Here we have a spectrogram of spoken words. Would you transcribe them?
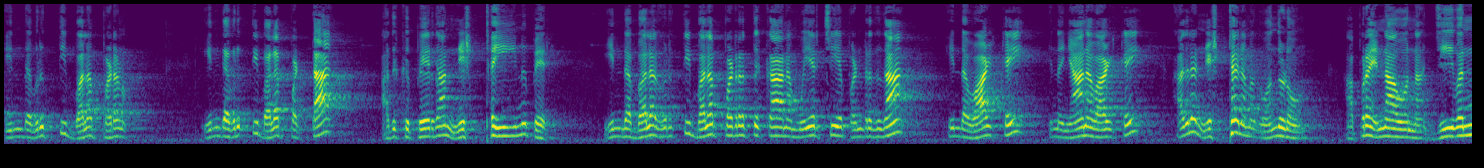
இந்த விற்பி பலப்படணும். இந்த விற்பி பலப்பட்டால் அதுக்கு பேர் தான் நிஷ்டைன்னு பேர். இந்த பல விற்பி பலப்படுறதுக்கான முயற்சியை பண்ணுறது தான் இந்த வாழ்க்கை இந்த ஞான வாழ்க்கை. அதில் நிஷ்டை நமக்கு வந்துடும். அப்புறம் என்ன ஆகும்னா ஜீவன்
